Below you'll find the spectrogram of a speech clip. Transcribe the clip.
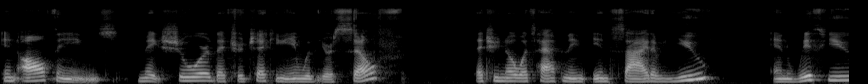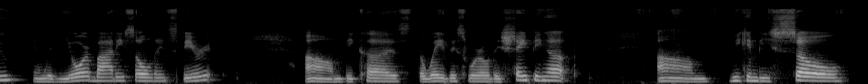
in all things, make sure that you're checking in with yourself, that you know what's happening inside of you and with you and with your body, soul, and spirit. Um, because the way this world is shaping up, um, we can be so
